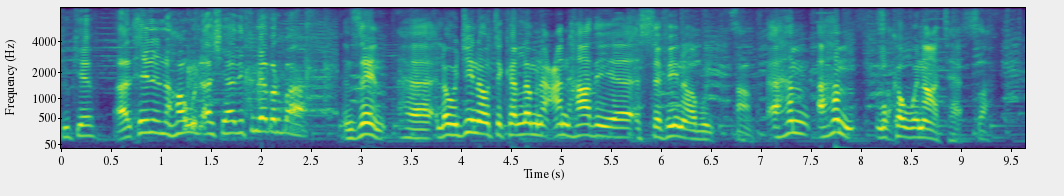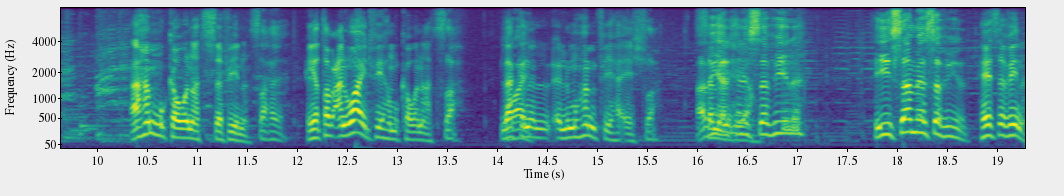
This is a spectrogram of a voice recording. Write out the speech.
شوف كيف؟ الحين نهو الأشياء هذه كلها باربعه زين آه، لو جينا وتكلمنا عن هذه آه، السفينة أبوي. نعم. أهم أهم مكوناتها. صح. أهم مكونات السفينة. صحيح. هي طبعا وايد فيها مكونات. صح. لكن المهم فيها إيش؟ صح. هذه الحين إياهم. السفينة. هي سمع سفينة. هي سفينة.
